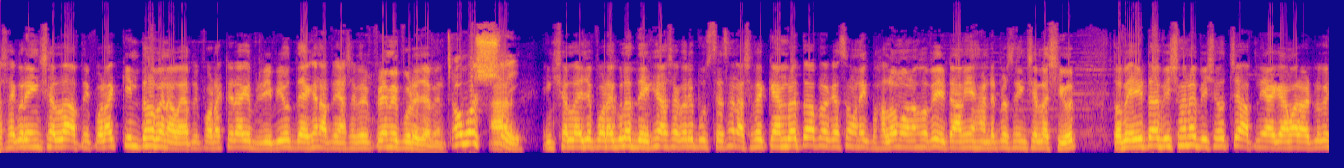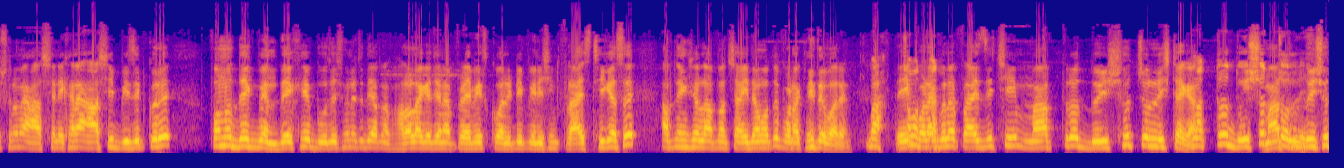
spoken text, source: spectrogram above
আশা করি ইনশাল্লাহ আপনি প্রোডাক্ট কিনতে হবে না ভাই আপনি প্রোডাক্টের আগে রিভিউ দেখেন আপনি আশা করি প্রেমে পড়ে যাবেন। অবশ্যই। ইনশাল্লাহ এই যে প্রোডাক্টগুলো দেখে আশা করি বুঝতেছেন আসলে ক্যামেরা তো আপনার কাছে অনেক ভালো মনে হবে এটা আমি হান্ড্রেড পার্সেন্ট ইনশাল্লাহ শিওর তবে এটা বিষয় না বিষয় হচ্ছে আপনি আগে আমার আউটলুকের শোরুমে আসেন এখানে আসি ভিজিট করে পণ্য দেখবেন দেখে বুঝে শুনে যদি আপনার ভালো লাগে যে না প্রেমিক্স কোয়ালিটি ফিনিশিং প্রাইস ঠিক আছে আপনি ইনশাল্লাহ আপনার চাহিদা মতো প্রোডাক্ট নিতে পারেন। এই। প্রোডাক্টগুলোর প্রাইস দিচ্ছি মাত্র দুইশো চল্লিশ টাকা। মাত্র দুইশো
